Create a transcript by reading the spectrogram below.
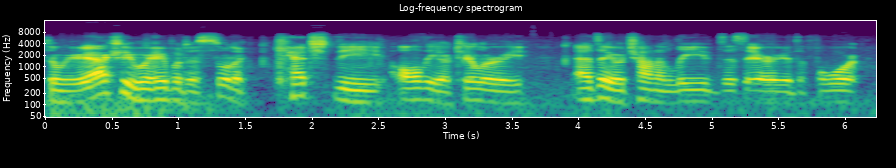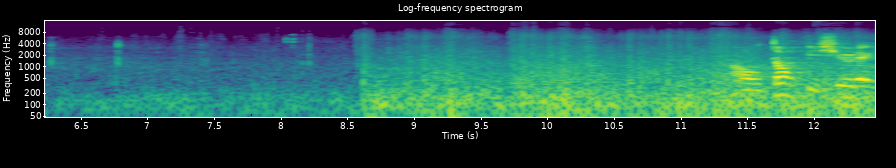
So we actually were able to sort of catch the all the artillery as they were trying to leave this area of the fort. Oh, don't be shooting.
